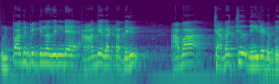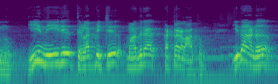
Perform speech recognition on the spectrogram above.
ഉൽപ്പാദിപ്പിക്കുന്നതിന്റെ ആദ്യഘട്ടത്തിൽ അവ ചതച്ച് നീരെടുക്കുന്നു. ഈ നീര് തിളപ്പിച്ച് മധുരക്കട്ടകളാക്കും ഇതാണ്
